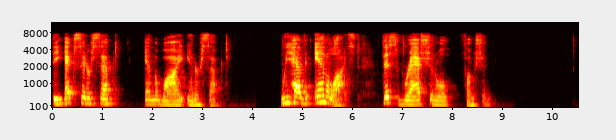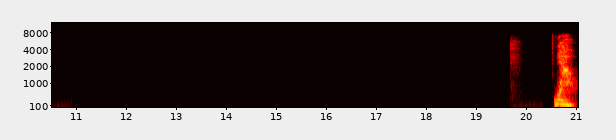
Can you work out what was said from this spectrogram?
the x-intercept, and the y-intercept. We have analyzed this rational function. Now,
